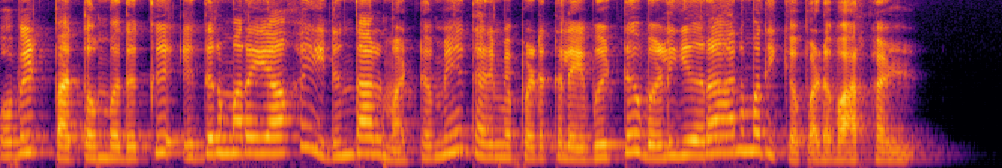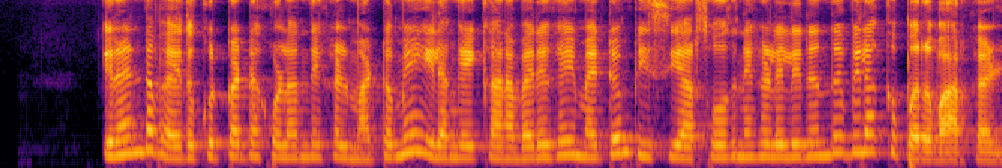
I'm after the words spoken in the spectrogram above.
கோவிட் பத்தொன்பதுக்கு எதிர்மறையாக இருந்தால் மட்டுமே தனிமைப்படுத்தலை விட்டு வெளியேற அனுமதிக்கப்படுவார்கள். இரண்டு வயதுக்குட்பட்ட குழந்தைகள் மட்டுமே இலங்கைக்கான வருகை மற்றும் பிசிஆர் சோதனைகளிலிருந்து விலக்கு பெறுவார்கள்.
